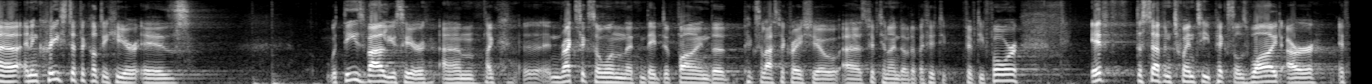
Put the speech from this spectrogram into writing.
uh, an increased difficulty here is with these values here, um, like uh, in Rec 601, they define the pixel aspect ratio as 59 divided by 50, 54 if the 720 pixels wide are, if,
